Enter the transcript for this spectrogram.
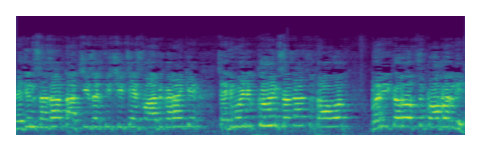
मे दिन सजा तथ चीज़ वाद कर, कि ऐ दिमो कहें सजा त्रोक बरी करो प्रॉपरली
